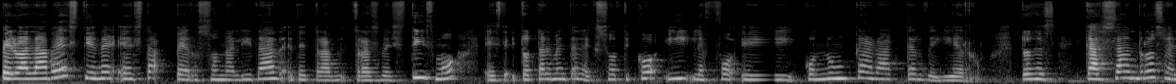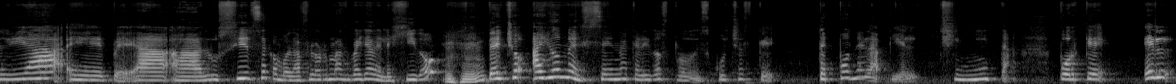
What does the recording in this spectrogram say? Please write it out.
pero a la vez tiene esta personalidad de transvestismo este, totalmente de exótico y, le con un carácter de hierro. Entonces, Casandro salía eh, a, lucirse como la flor más bella del ejido. De hecho, hay una escena, queridos escuchas, que te pone la piel chinita, porque él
